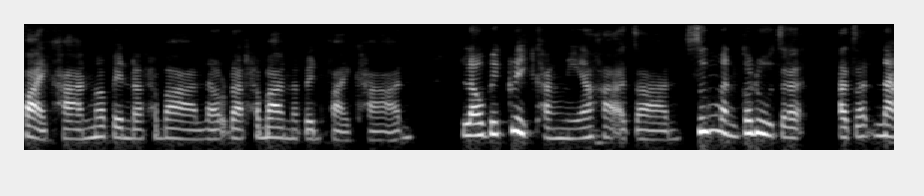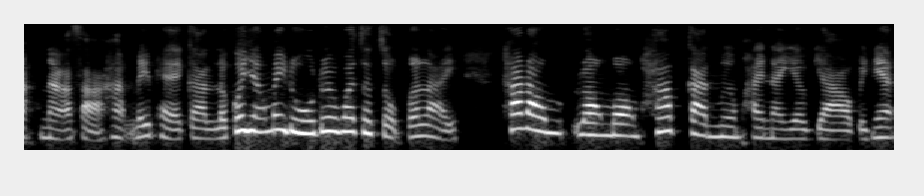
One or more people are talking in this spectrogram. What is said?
ฝ่ายค้านมาเป็นรัฐบาลแล้วรัฐบาลมาเป็นฝ่ายค้าน แล้ววิกฤตครั้งนี้ค่ะอาจารย์ ซึ่งมันก็ดูจะอาจจะหนักหนาสาหัสไม่แพ้กัน แล้วก็ยังไม่รู้ด้วยว่าจะจบเมื่อไหร่ ถ้าเราลองมองภาพการเมืองภายในยาวๆ ไปเนี่ย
